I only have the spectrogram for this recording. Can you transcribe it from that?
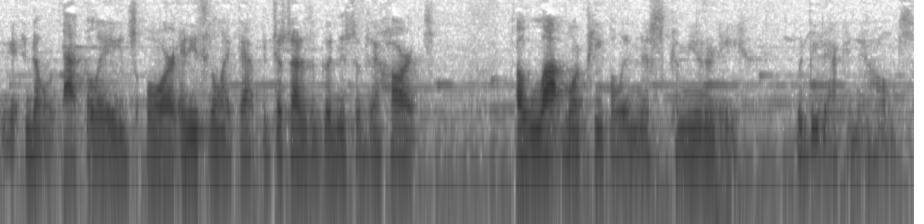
you know, accolades or anything like that, but just out of the goodness of their hearts, a lot more people in this community would be back in their homes.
